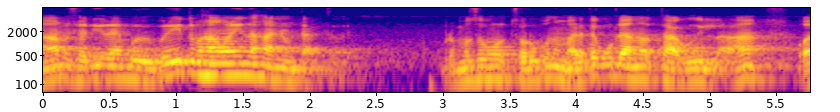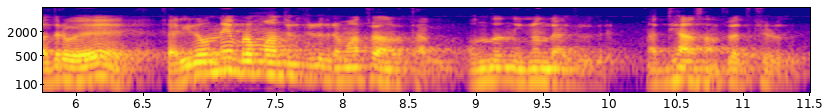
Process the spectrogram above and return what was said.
ನಾನು ಶರೀರ ಎಂಬ ವಿಪರೀತ ಭಾವನೆಯಿಂದ ಹಾನಿ ಉಂಟಾಗ್ತದೆ ಬ್ರಹ್ಮ ಸ್ವರೂಪವನ್ನು ಮರೆತ ಕೂಡಲೇ ಅನರ್ಥ ಆಗುವುದಿಲ್ಲ, ಆದರೆ ಶರೀರವನ್ನೇ ಬ್ರಹ್ಮ ಅಂತೇಳಿ ತಿಳಿದರೆ ಮಾತ್ರ ಅನರ್ಥ ಆಗುವುದು. ಒಂದನ್ನು ಇನ್ನೊಂದಾಗಿ ತಿಳಿದರೆ. ಅಧ್ಯಾಸ ಅಂತ ಅದಕ್ಕೆ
